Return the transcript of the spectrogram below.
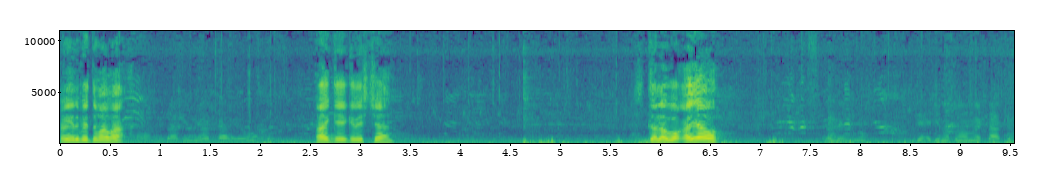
Kanina ba tumama? Sa eh. oh. Ay, kay Christian. Dalawa kayo. Mo. Hindi, di matumamay sa akin.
